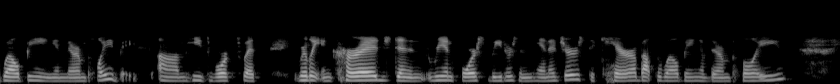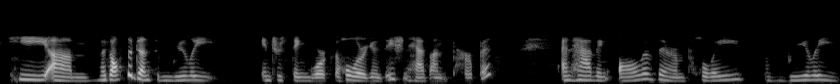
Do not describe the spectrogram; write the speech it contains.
well-being in their employee base. Um, he's worked with really encouraged and reinforced leaders and managers to care about the well-being of their employees. He um, has also done some really interesting work the whole organization has on purpose and having all of their employees really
